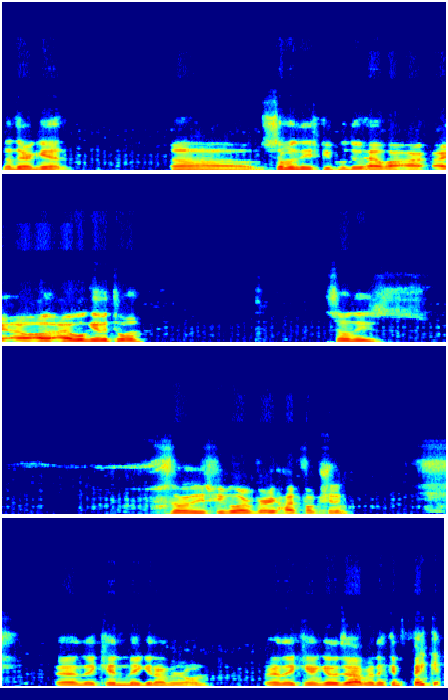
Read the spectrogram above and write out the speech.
Now there again, uh, some of these people do have. I I I, I will give it to them. Some of these some of these people are very high functioning and they can make it on their own and they can get a job and they can fake it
